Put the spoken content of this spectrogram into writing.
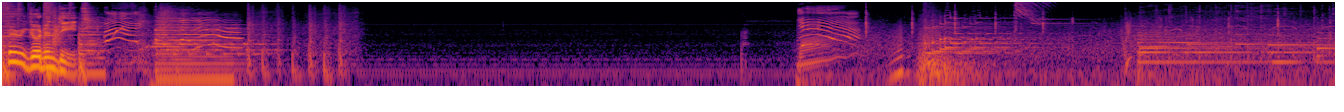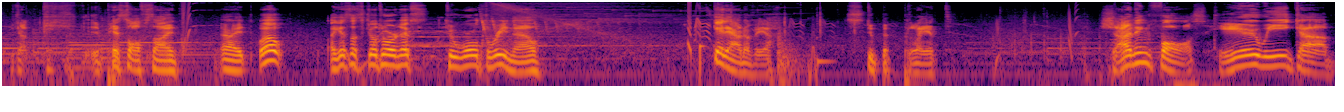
Very good indeed. Off sign. Alright, well, I guess let's go to our next to World 3 now. Get out of here. Stupid plant. Shining Falls, here we come.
